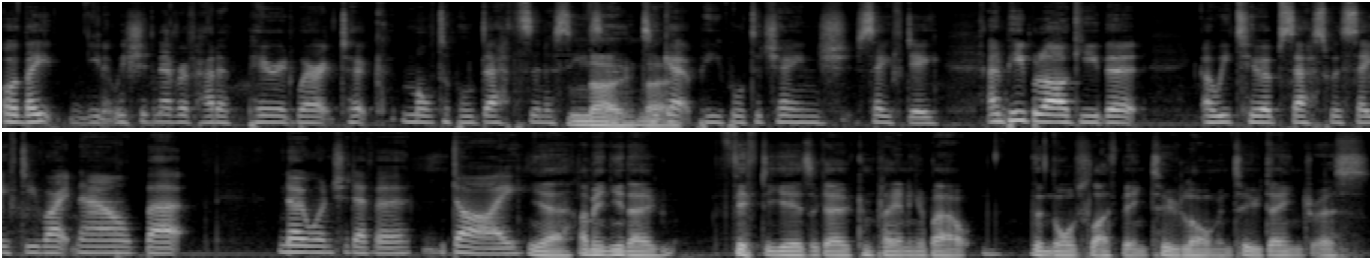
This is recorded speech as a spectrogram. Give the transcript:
or they you know, we should never have had a period where it took multiple deaths in a season No, to no. get people to change safety. And people argue that are we too obsessed with safety right now, but no one should ever die. Yeah, I mean, you know, 50 years ago complaining about the Nordschleife being too long and too dangerous.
